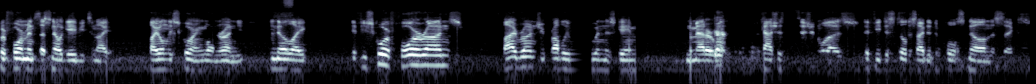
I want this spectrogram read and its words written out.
performance that Snell gave you tonight by only scoring one run. You, you know, like if you score four runs, five runs, you probably win this game, no matter what Cash's decision was. If he just still decided to pull Snell in the sixth,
